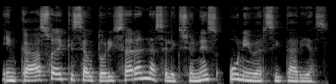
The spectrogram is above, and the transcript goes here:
en caso de que se autorizaran las elecciones universitarias.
